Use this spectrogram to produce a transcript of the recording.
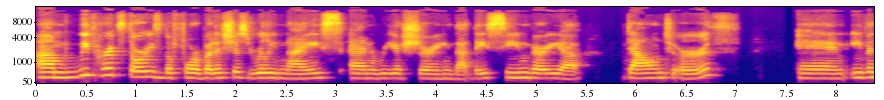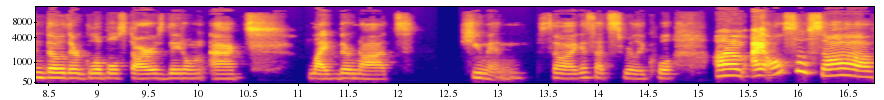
Um, we've heard stories before, but it's just really nice and reassuring that they seem very uh, down to earth. And even though they're global stars they don't act like they're not human. So i guess that's really cool. Um i also saw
